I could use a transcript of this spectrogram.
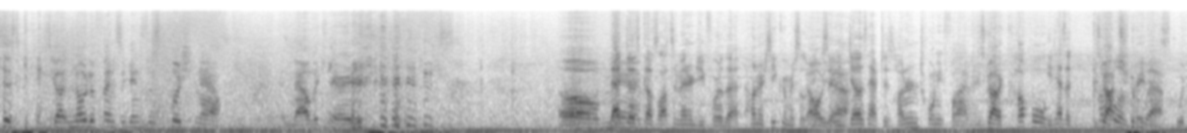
this game. He's got no defense against this push now. And now the carrier. Oh, Oh, that does cost lots of energy for the Hunter Seeker missiles. Oh, so yeah. he does have to. 125. He's got a couple. He has a He's couple got two left, which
